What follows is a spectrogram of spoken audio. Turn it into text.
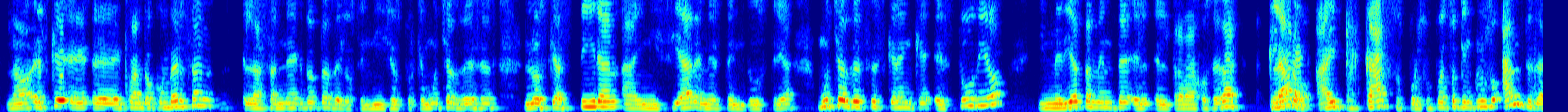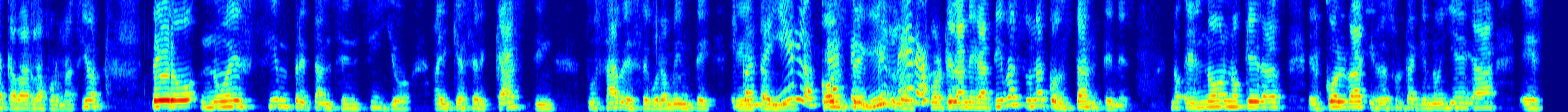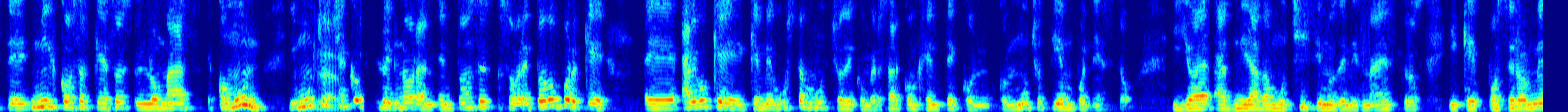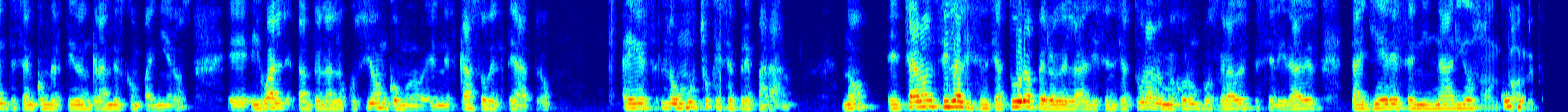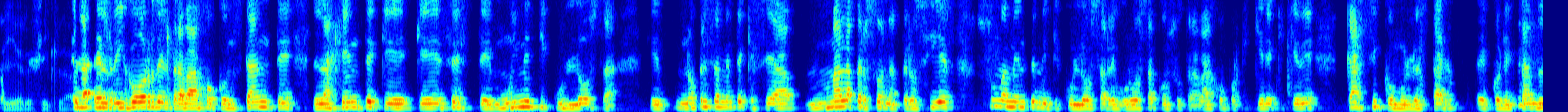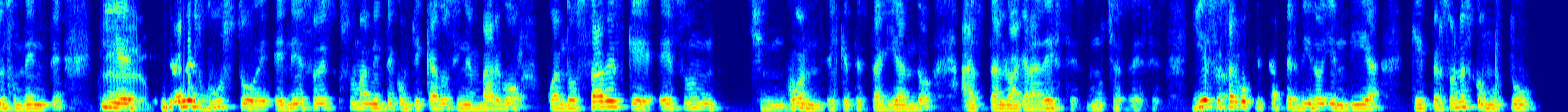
No, es que eh, eh, cuando conversan las anécdotas de los inicios, porque muchas veces los que aspiran a iniciar en esta industria, muchas veces creen que estudio, inmediatamente el, trabajo se da. Claro, hay casos, por supuesto, que incluso antes de acabar la formación, pero no es siempre tan sencillo, hay que hacer casting, tú sabes seguramente. Y conseguirlos. Conseguirlos, porque la negativa es una constante en esto no, el no, no quedas, el callback y resulta que no llega, este, mil cosas que eso es lo más común y muchos chicos lo ignoran. Entonces, sobre todo porque eh, algo que, me gusta mucho de conversar con gente con, mucho tiempo en esto, y yo he admirado a muchísimos de mis maestros y que posteriormente se han convertido en grandes compañeros, eh, igual tanto en la locución como en el caso del teatro, es lo mucho que se prepararon. ¿No? Echaron sí la licenciatura, pero de la licenciatura a lo mejor un posgrado, especialidades, talleres, seminarios. Un montón de talleres, sí, claro. el rigor del trabajo constante, la gente que, es este, muy meticulosa, eh, no precisamente que sea mala persona, pero sí es sumamente meticulosa, rigurosa con su trabajo porque quiere que quede casi como lo está eh, conectando en su mente. Y es, darles gusto en eso es sumamente complicado. Sin embargo, cuando sabes que es un chingón el que te está guiando, hasta lo agradeces muchas veces. Y eso es algo que se ha perdido hoy en día, que personas como tú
